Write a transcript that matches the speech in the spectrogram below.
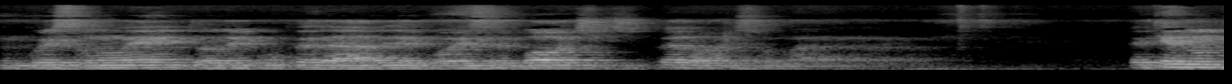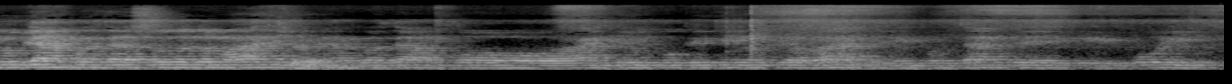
in questo momento recuperabile può essere Bocic, però insomma perché non dobbiamo guardare solo domani, certo. dobbiamo guardare un po' anche un pochettino più avanti, l'importante è che poi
